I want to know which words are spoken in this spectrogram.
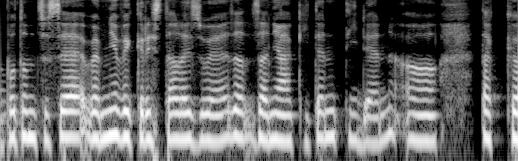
po tom, co se ve mně vykrystalizuje za, za nějaký ten týden, uh, tak uh,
